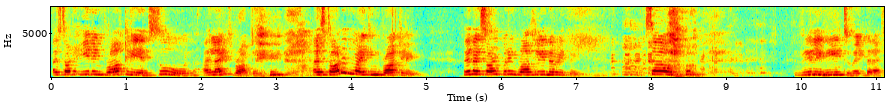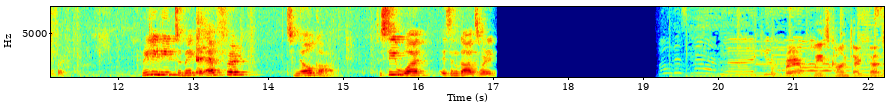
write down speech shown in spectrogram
I started eating broccoli and soon I liked broccoli. I started liking broccoli. Then I started putting broccoli in everything. So, really need to make that effort. Really need to make that effort to know God, to see what is in God's Word. For prayer, please contact us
